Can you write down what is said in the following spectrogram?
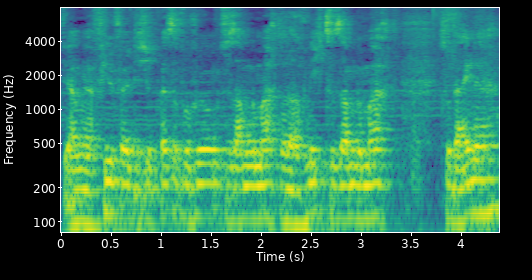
wir haben ja vielfältige Presseverführungen zusammen gemacht oder auch nicht zusammen gemacht, so deine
